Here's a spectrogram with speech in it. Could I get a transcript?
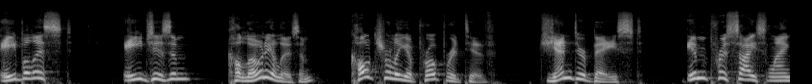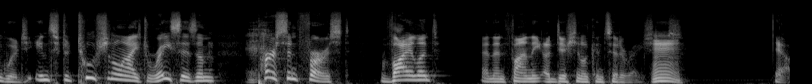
ableist, ageism, colonialism, culturally appropriative, gender based, imprecise language, institutionalized racism, person first, violent, and then finally additional considerations. Yeah.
